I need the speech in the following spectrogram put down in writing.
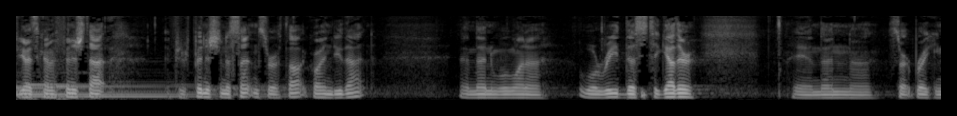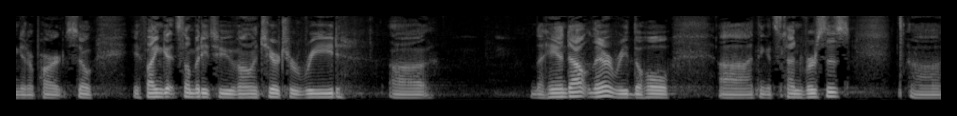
You guys kind of finish that. If you're finishing a sentence or a thought, go ahead and do that. And then we'll want to we'll read this together and then uh, start breaking it apart. So, if I can get somebody to volunteer to read uh, the handout there, read the whole, uh, I think it's 10 verses, uh,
